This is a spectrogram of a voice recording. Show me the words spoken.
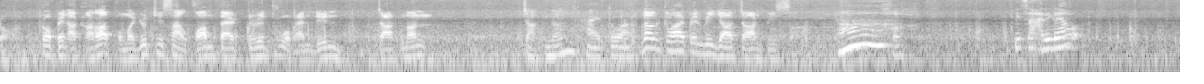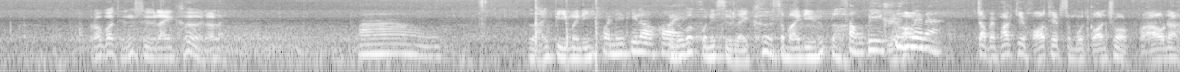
ก่อน ก็เป็นอัครพรหมยุทธ์ที่สร้างความแตกตื่นทั่วแผ่นดิน จากนั้น จากนั้นหายตัวนางกลายเป็นวิญญาจารย์ปีศาจอ้าฮะปีศาจอีกแล้ว เราก็ถึงสื่อไลเคอร์แล้วแหละว้าว หลายปีมานี้วันนี้ที่เราคอยไม่รู้ว่าคนในสื่อไลเคอร์สบายดีหรือเปล่าสองปีครึ่งเลยนะจะไปพักที่หอเทพสมุทรก่อนชั่วคราวนะ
